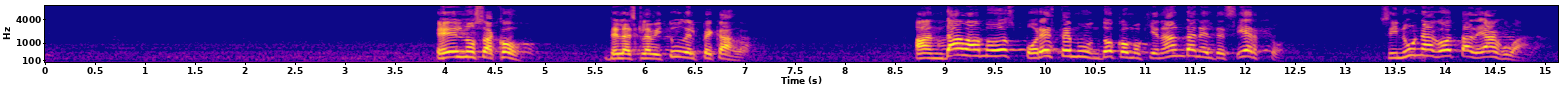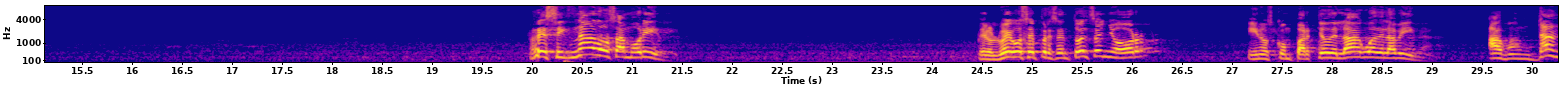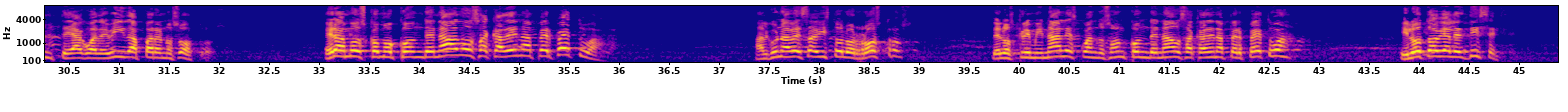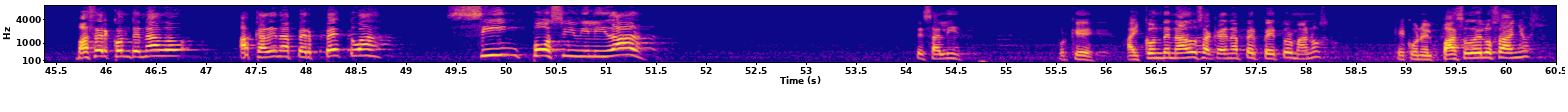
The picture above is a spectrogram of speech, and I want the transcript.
Él nos sacó de la esclavitud del pecado. Andábamos por este mundo como quien anda en el desierto, sin una gota de agua. Resignados a morir. Pero luego se presentó el Señor y nos compartió del agua de la vida, abundante agua de vida para nosotros. Éramos como condenados a cadena perpetua. ¿Alguna vez ha visto los rostros de los criminales cuando son condenados a cadena perpetua? Y luego todavía les dicen, va a ser condenado a cadena perpetua sin posibilidad de salir. Porque hay condenados a cadena perpetua, hermanos, que con el paso de los años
